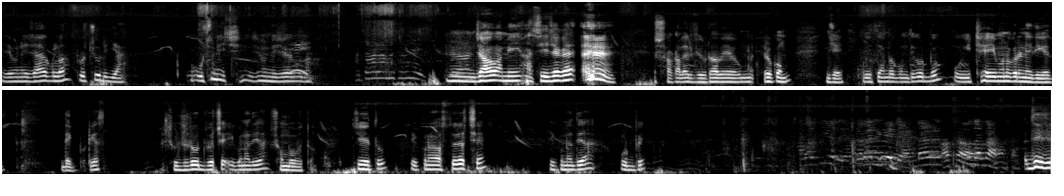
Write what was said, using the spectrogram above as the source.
এই যেমন এই জায়গাগুলো প্রচুর ইয়া। উঁচু নিচ এই যেমন এই জায়গাগুলো। যাও আমি আসি এই জায়গায়। সকালের ভিউটা হবে এরকম- যে এদিকে আমরা ঘুম থেকে উঠবো উঠেই মনে করেন এদিকে দেখব ঠিক আছে? সূর্যটা উঠবে হচ্ছে এগুনা দিয়া সম্ভবত। যেহেতু এই কোনায় অস্ত যাচ্ছে এই কোনা দিয়া উঠবে। জি জি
